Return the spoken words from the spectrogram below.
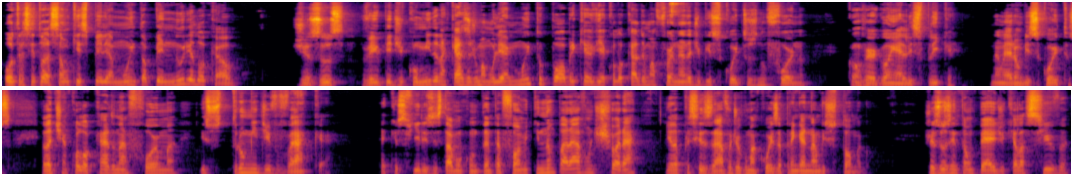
Outra situação que espelha muito a penúria local. Jesus veio pedir comida na casa de uma mulher muito pobre que havia colocado uma fornada de biscoitos no forno. Com vergonha, ela explica: não eram biscoitos, ela tinha colocado na forma estrume de vaca. É que os filhos estavam com tanta fome que não paravam de chorar e ela precisava de alguma coisa para enganar o estômago. Jesus então pede que ela sirva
